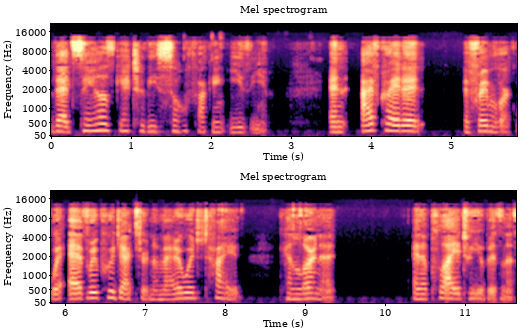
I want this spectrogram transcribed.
that sales get to be so fucking easy. And I've created a framework where every projector, no matter which type, can learn it and apply it to your business.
